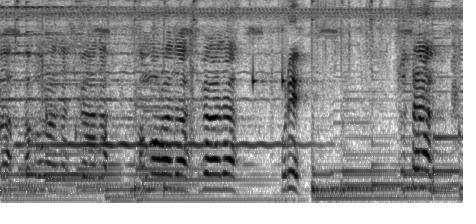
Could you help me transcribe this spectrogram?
자, 밥 먹으러 가자. 집에 가자. 밥 먹으러 가자. 집에 가자. 우리 부산.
